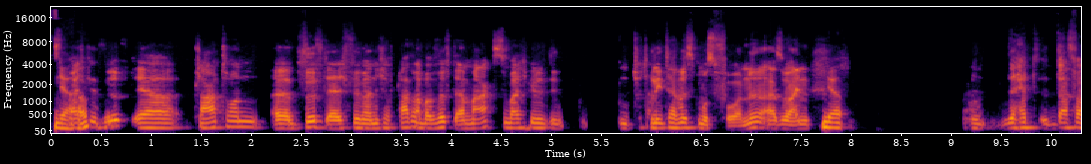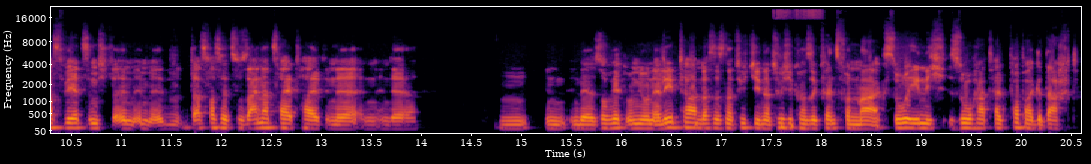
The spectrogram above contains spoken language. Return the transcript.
Zum ja. Beispiel wirft er Platon, äh, wirft er, ich will mal nicht auf Platon, aber wirft er Marx zum Beispiel den, den Totalitarismus vor, ne? Also ein ja. das, was wir jetzt im, im, im, das, was er zu seiner Zeit halt in der, in, in der in, in der Sowjetunion erlebt haben, das ist natürlich die natürliche Konsequenz von Marx. So ähnlich, so hat halt Popper gedacht.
